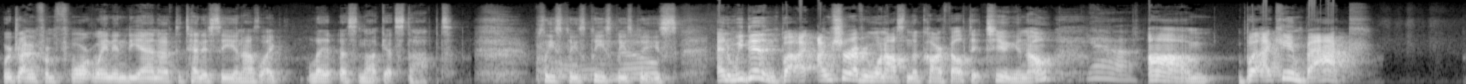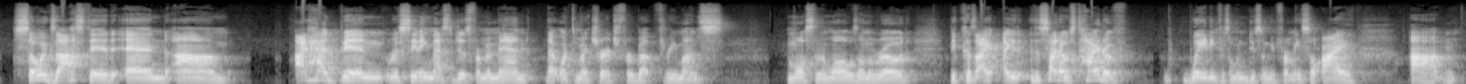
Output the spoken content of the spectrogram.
We're driving from Fort Wayne, Indiana to Tennessee, and I was like, let us not get stopped. Please, please, please, please, please. And we didn't, but I, I'm sure everyone else in the car felt it too, you know? Yeah. Um, but I came back so exhausted and um I had been receiving messages from a man that went to my church for about three months most of them while I was on the road because I, I decided I was tired of waiting for someone to do something for me. So I um,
